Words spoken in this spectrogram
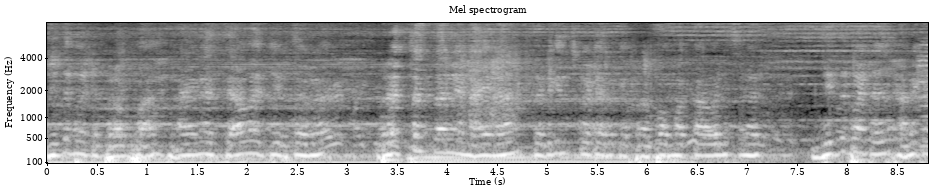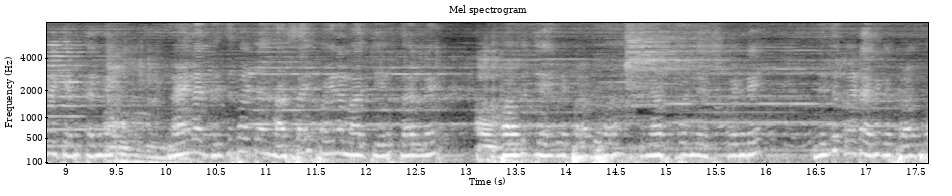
నిజమైన ప్రభా. నాయన సేవ జీవితంలో భ్రష్టత్వాన్ని నాయన తొలగించుకోవడానికి ప్రభా మాకు కావలసిన దిద్దుబాటు అనుగ్రహించండి అవును నాయన దిద్దుబాటు అసైపోయిన మా జీవితాల్లో బాగు చేయండి ప్రభు. జ్ఞాపకం చేసుకోండి. దిద్దుకోవడానికి ప్రభు.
